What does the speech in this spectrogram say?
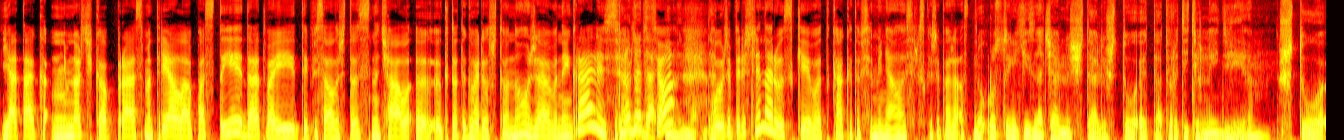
я так немножечко просмотрела посты, да, твои, ты писала, что сначала э, кто-то говорил, что, ну, уже вы наигрались, да, уже да, да, все, именно, да. вы уже перешли на русский, вот как это все менялось, расскажи, пожалуйста. Ну, родственники изначально считали, что это отвратительная идея, что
